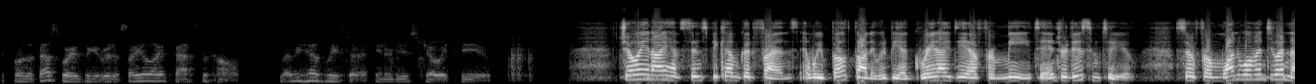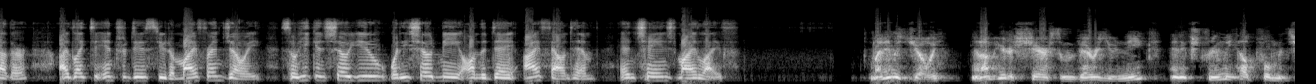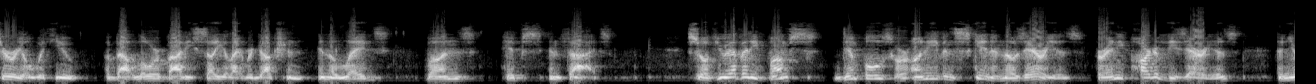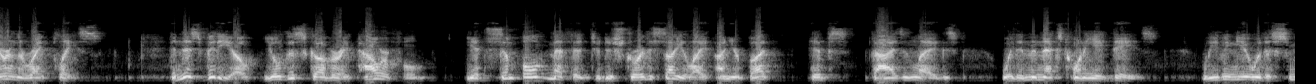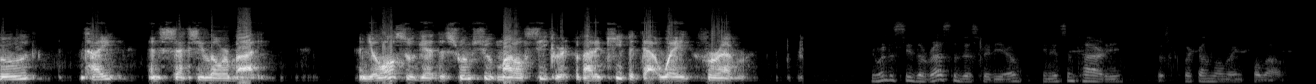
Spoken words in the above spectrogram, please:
It's one of the best ways to get rid of cellulite fast at home. Let me have Lisa introduce Joey to you. Joey and I have since become good friends, and we both thought it would be a great idea for me to introduce him to you. So, from one woman to another, I'd like to introduce you to my friend Joey so he can show you what he showed me on the day I found him and changed my life. My name is Joey, and I'm here to share some very unique and extremely helpful material with you about lower body cellulite reduction in the legs, buns, hips, and thighs. So if you have any bumps, dimples, or uneven skin in those areas, or any part of these areas, then you're in the right place. In this video, you'll discover a powerful, yet simple method to destroy the cellulite on your butt, hips, thighs, and legs within the next 28 days, leaving you with a smooth, tight, and sexy lower body. And you'll also get the swimsuit model secret of how to keep it that way forever. If you want to see the rest of this video in its entirety, just click on the link below.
